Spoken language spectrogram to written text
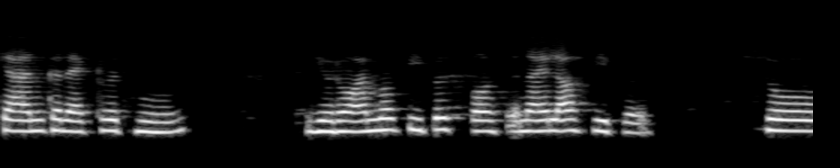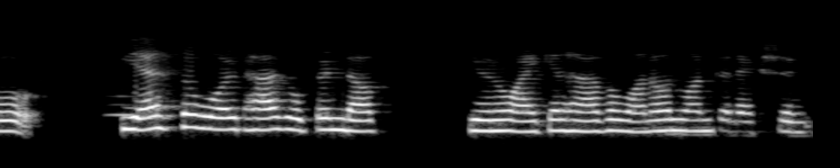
can connect with me. You know, I'm a people's person. I love people. So, yes, the world has opened up. You know, I can have a one on one connection,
